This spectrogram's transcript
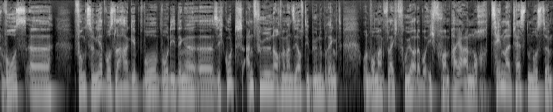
wo es äh, funktioniert, wo es Lacher gibt, wo, wo die Dinge äh, sich gut anfühlen, auch wenn man sie auf die Bühne bringt und wo man vielleicht früher oder wo ich vor ein paar Jahren noch zehnmal testen musste,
